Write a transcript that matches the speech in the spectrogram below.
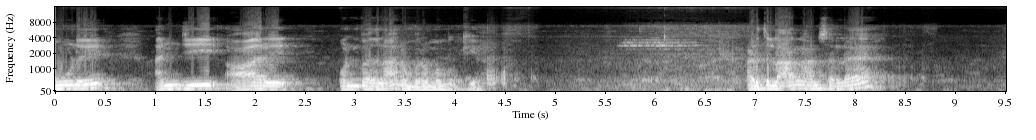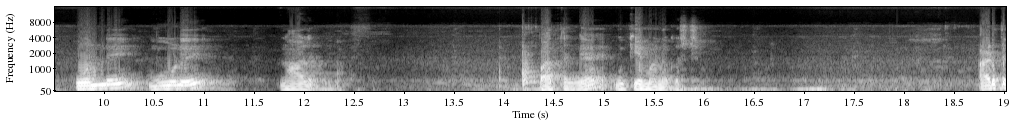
மூணு அஞ்சு ஆறு ஒன்பதுலாம் ரொம்ப ரொம்ப முக்கியம். அடுத்து லாங் ஆன்சரில் ஒன்று மூணு நாலு. பார்த்துங்க முக்கியமான கொஸ்டின் அடுத்து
